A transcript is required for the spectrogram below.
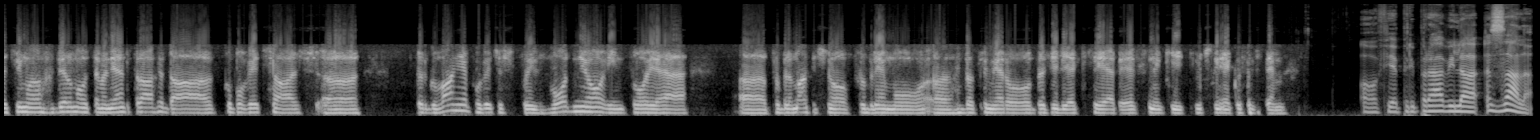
recimo, deloma utemeljen strah, da ko povečaš uh, trgovanje, povečaš proizvodnjo in to je uh, problematično v problemu uh, v primeru Brazilije, ki je res neki ključni ekosistem. OF je pripravila Zala.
